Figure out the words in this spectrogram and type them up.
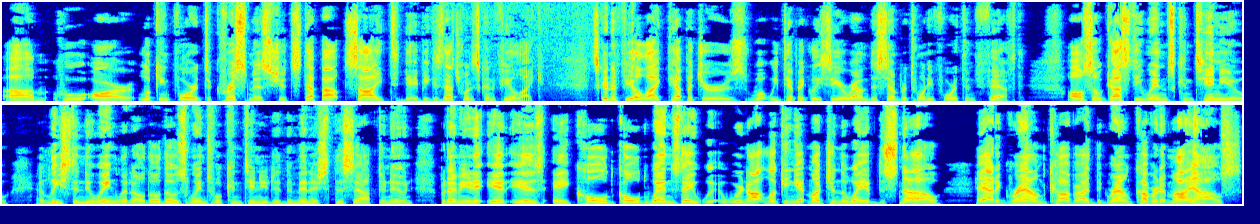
um, who are looking forward to Christmas should step outside today because that's what it's going to feel like. It's going to feel like temperatures, what we typically see around December 24th and 5th. Also, gusty winds continue, at least in New England, although those winds will continue to diminish this afternoon. But I mean, it, is a cold, cold Wednesday. We're not looking at much in the way of the snow. I had a ground cover, I had the ground covered at my house.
